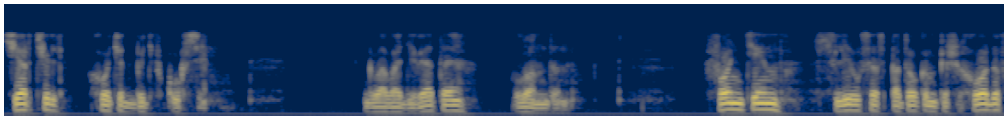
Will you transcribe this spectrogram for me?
Черчилль хочет быть в курсе». Глава 9. Лондон. Фонтин слился с потоком пешеходов,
